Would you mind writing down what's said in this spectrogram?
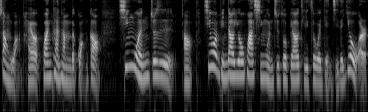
上网还有观看他们的广告新闻，就是啊，新闻频道优化新闻制作标题作为点击的诱饵。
